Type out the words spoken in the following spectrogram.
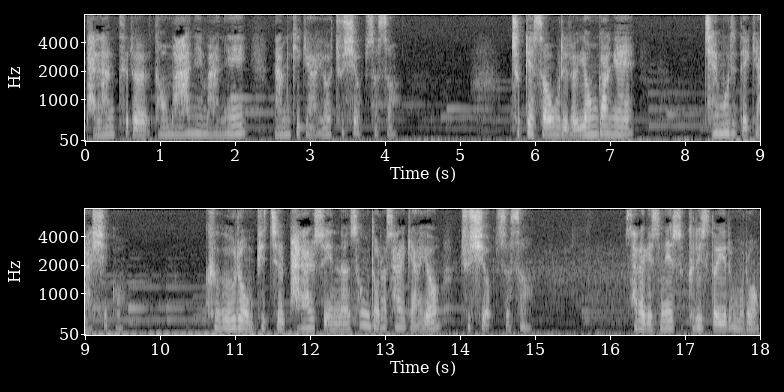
달란트를 더 많이 많이 남기게 하여 주시옵소서. 주께서 우리를 영광의 재물이 되게 하시고 그 의로운 빛을 발할 수 있는 성도로 살게 하여 주시옵소서. 살아계신 예수 그리스도 이름으로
